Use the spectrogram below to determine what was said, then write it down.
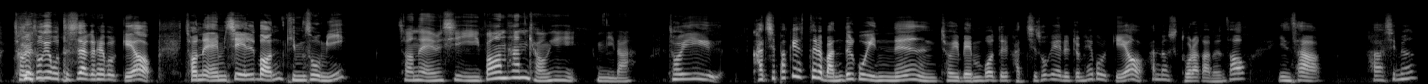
저희 소개부터 시작을 해볼게요. 저는 MC 1번 김소미. 저는 MC 2번 한경희입니다. 저희 같이 팟캐스트를 만들고 있는 저희 멤버들 같이 소개를 좀 해볼게요. 한 명씩 돌아가면서 인사하시면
